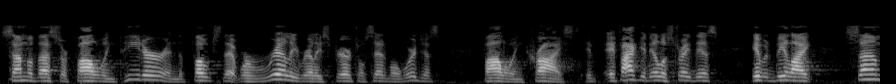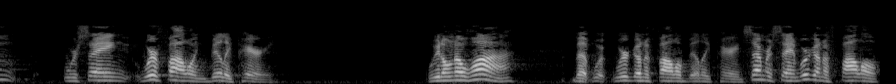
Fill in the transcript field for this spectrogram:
some of us are following Peter, and the folks that were really, really spiritual said, well, we're just following Christ. If, if I could illustrate this, it would be like some were saying, we're following Billy Perry. We don't know why, but we're, we're going to follow Billy Perry. And some are saying, we're going to follow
